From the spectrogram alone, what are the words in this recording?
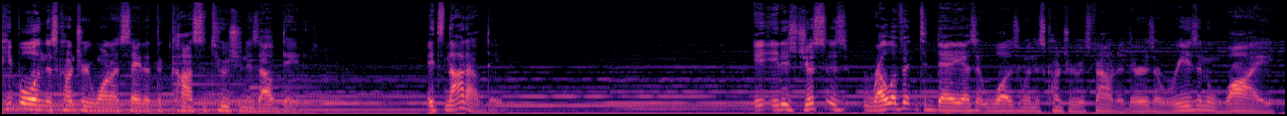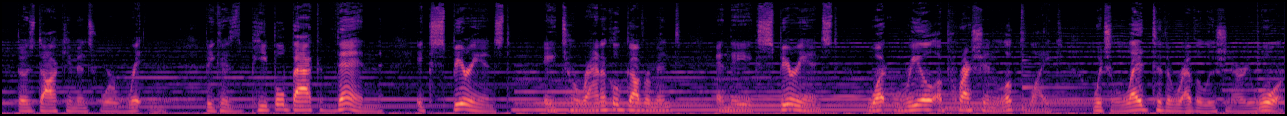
People in this country want to say that the Constitution is outdated. It's not outdated. It is just as relevant today as it was when this country was founded. There is a reason why those documents were written because people back then experienced a tyrannical government and they experienced what real oppression looked like, which led to the Revolutionary War.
